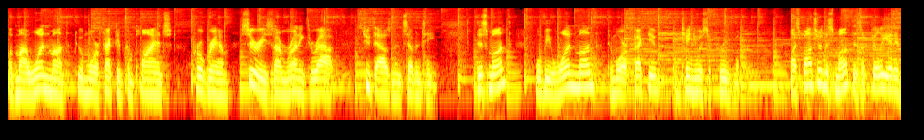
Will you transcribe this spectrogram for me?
of my One Month to a More Effective Compliance program series that I'm running throughout 2017. This month will be One Month to More Effective Continuous Improvement. My sponsor this month is Affiliated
